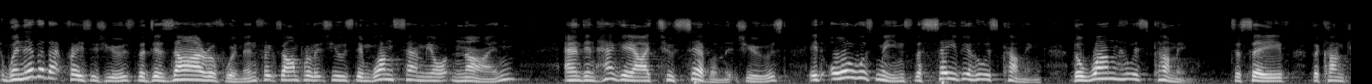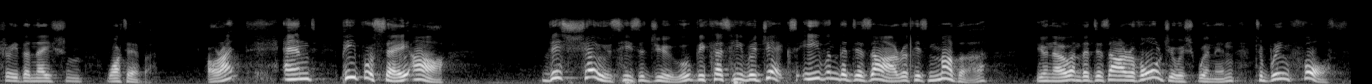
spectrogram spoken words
whenever that phrase is used, the desire of women, for example, it's used in 1 Samuel 9 and in Haggai 2:7 it's used, it always means the Savior who is coming, the one who is coming to save the country, the nation, whatever. All right? And people say, ah, this shows he's a Jew because he rejects even the desire of his mother, you know, and the desire of all Jewish women to bring forth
